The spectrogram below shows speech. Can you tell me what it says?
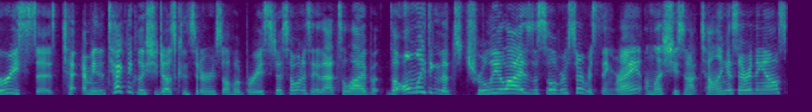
barista. Te- I mean, technically, she does consider herself a barista, so I want to say that's a lie. But the only thing that's truly a lie is the silver service thing, right? Unless she's not telling us everything else,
